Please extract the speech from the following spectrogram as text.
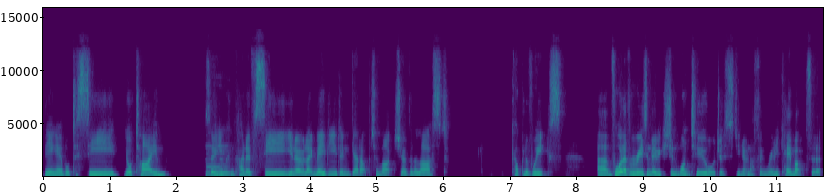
being able to see your time. So mm. you can kind of see, you know, like maybe you didn't get up to much over the last couple of weeks um, for whatever reason, maybe you didn't want to, or just, you know, nothing really came up that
